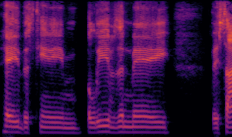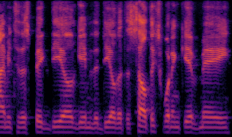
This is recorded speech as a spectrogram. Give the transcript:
hey, this team believes in me. They signed me to this big deal, gave me the deal that the Celtics wouldn't give me,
